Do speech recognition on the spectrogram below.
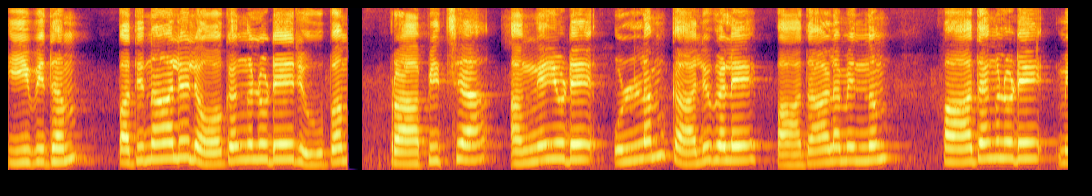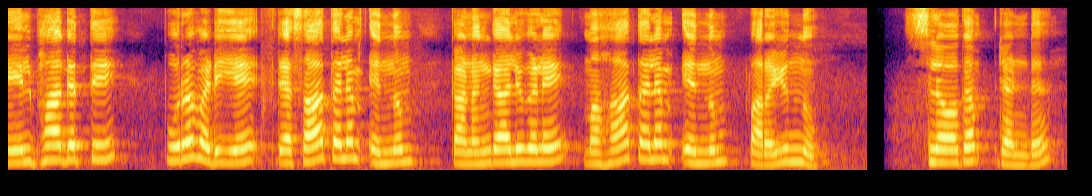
ഈ വിധം പതിനാല് ലോകങ്ങളുടെ രൂപം പ്രാപിച്ച അങ്ങയുടെ ഉള്ളം കാലുകളെ പാതാളമെന്നും പാദങ്ങളുടെ മേൽഭാഗത്തെ പുറവടിയെ രസാതലം എന്നും കണങ്കാലുകളെ മഹാതലം എന്നും പറയുന്നു. ശ്ലോകം രണ്ട്.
